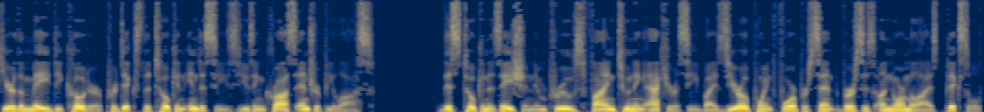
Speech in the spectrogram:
Here the MAE decoder predicts the token indices using cross entropy loss. This tokenization improves fine tuning accuracy by 0.4% versus unnormalized pixels,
